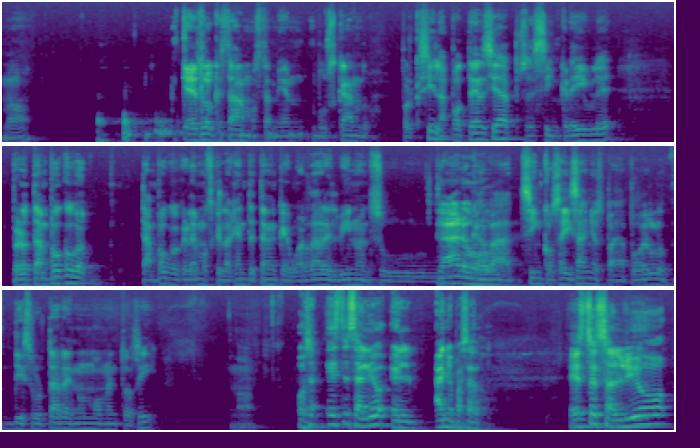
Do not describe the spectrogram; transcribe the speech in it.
¿no? Que es lo que estábamos también buscando. Porque sí, la potencia pues, es increíble, pero tampoco, tampoco queremos que la gente tenga que guardar el vino en su Claro. cada cinco o seis años para poderlo disfrutar en un momento así, ¿no? O sea, este salió el año pasado. Este salió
